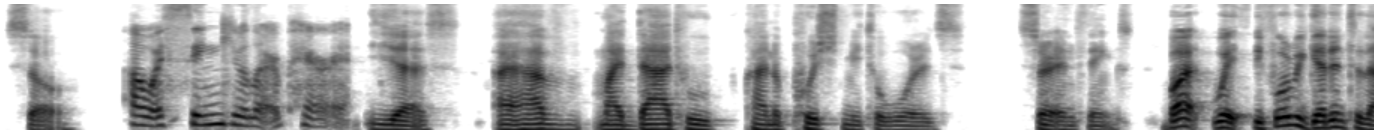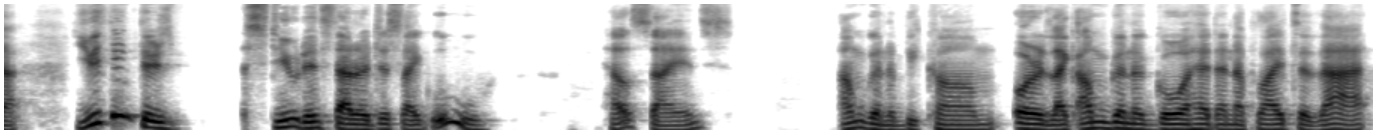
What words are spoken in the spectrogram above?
So Oh, a singular parent. yes, I have my dad who kind of pushed me towards certain things. But wait, before we get into that, you think there's students that are just like, ooh, health science. I'm gonna become, or like I'm gonna go ahead and apply to that,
